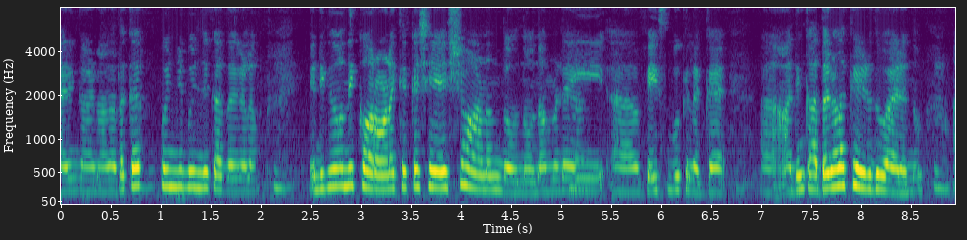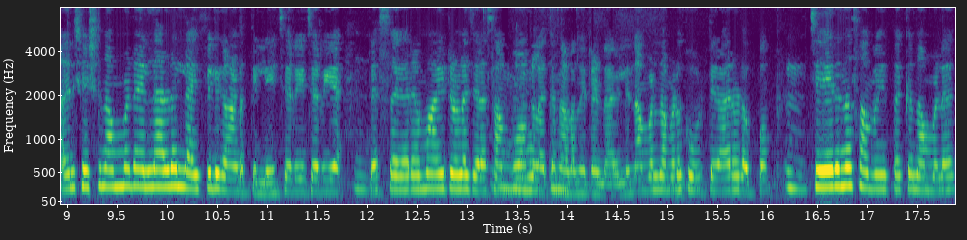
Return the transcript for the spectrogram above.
ആരും കാണാതെ അതൊക്കെ കുഞ്ഞു കുഞ്ഞു കഥകളും. എനിക്ക് തോന്നി കൊറോണയ്ക്കൊക്കെ ശേഷമാണെന്ന് തോന്നുന്നു. നമ്മുടെ ഈ ഫേസ്ബുക്കിലൊക്കെ ആദ്യം കഥകളൊക്കെ എഴുതുമായിരുന്നു അതിനുശേഷം നമ്മുടെ എല്ലാവരുടെയും ലൈഫിൽ കാണത്തില്ലേ? ചെറിയ ചെറിയ രസകരമായിട്ടുള്ള ചില സംഭവങ്ങളൊക്കെ നടന്നിട്ടുണ്ടാവില്ലേ? നമ്മൾ നമ്മുടെ കൂട്ടുകാരോടൊപ്പം ചേരുന്ന സമയത്തൊക്കെ നമ്മൾ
